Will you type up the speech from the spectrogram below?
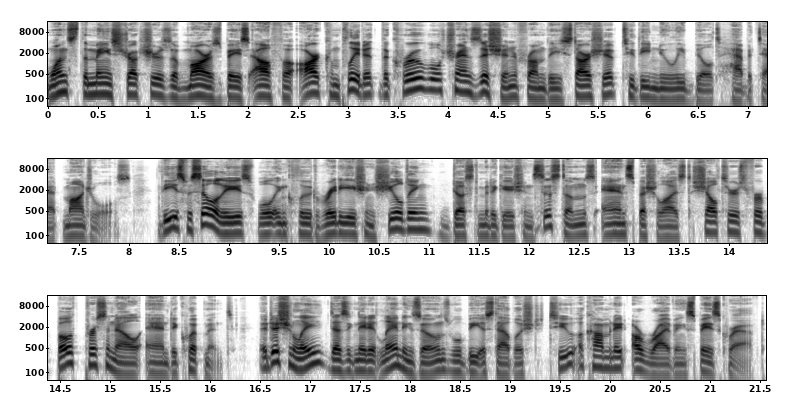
Once the main structures of Mars Base Alpha are completed, the crew will transition from the Starship to the newly built habitat modules. These facilities will include radiation shielding, dust mitigation systems, and specialized shelters for both personnel and equipment. Additionally, designated landing zones will be established to accommodate arriving spacecraft.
